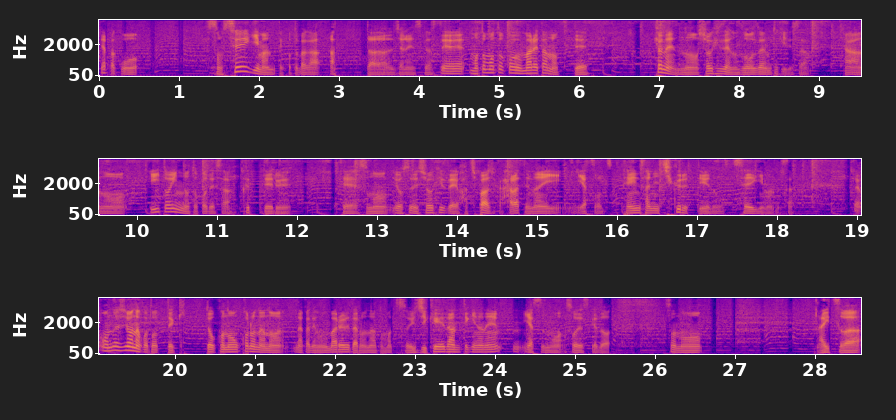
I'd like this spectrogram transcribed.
やっぱこう、その正義マンって言葉があったじゃないですか。で、もともとこう生まれたのって、去年の消費税の増税の時でさ、あの、イートインのとこでさ、食ってる、で、その、要するに消費税を8%しか払ってないやつを店員さんにチクるっていうのが正義マンでさ、で同じようなことってきっとこのコロナの中でも生まれるだろうなと思って、そういう自警団的なね、やつもそうですけど、その、あいつは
